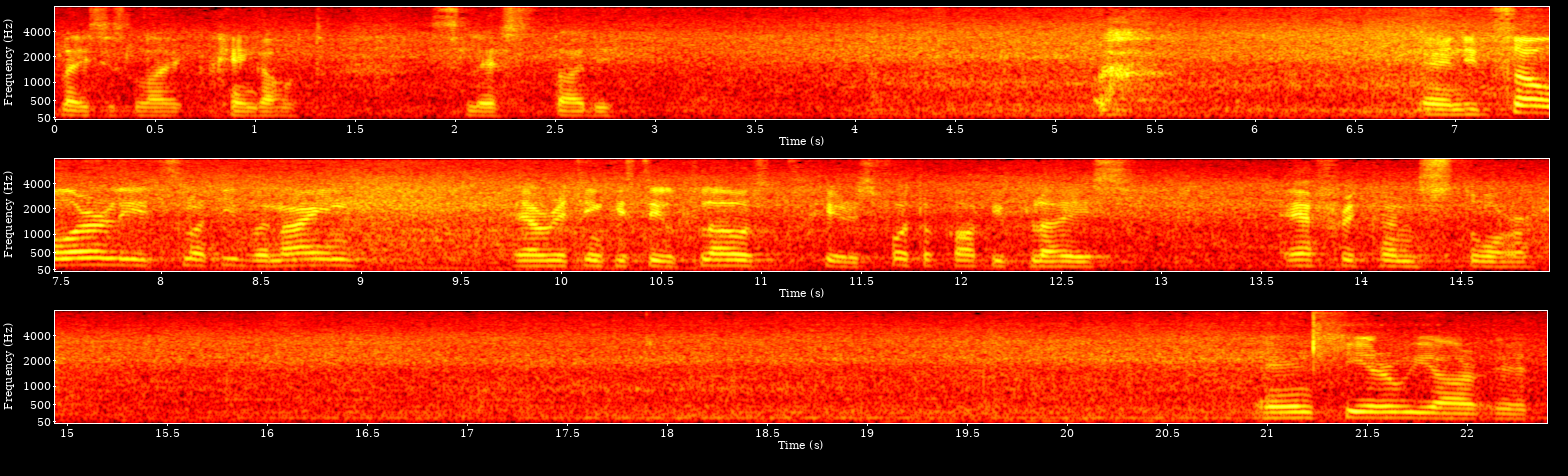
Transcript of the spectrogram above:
place is like hangout slash study and it's so early it's not even nine. Everything is still closed. Here is photocopy place. African store. And here we are at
